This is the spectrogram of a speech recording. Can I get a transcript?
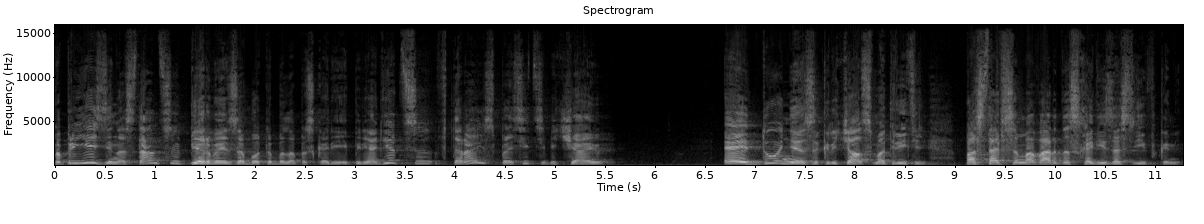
По приезде на станцию первая забота была поскорее переодеться, вторая – спросить себе чаю. «Эй, Дуня!» – закричал смотритель. «Поставь самовар да сходи за сливками».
